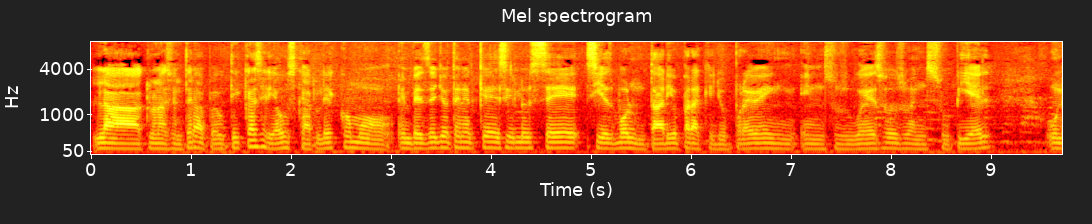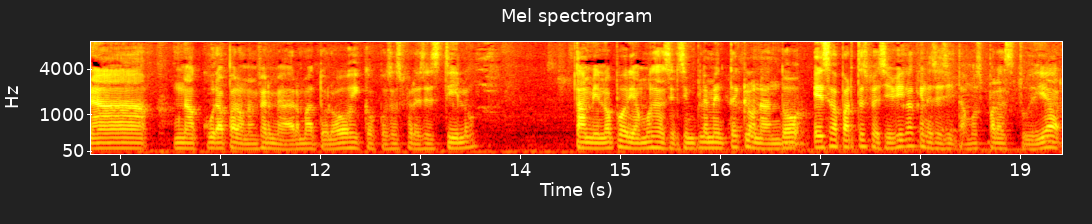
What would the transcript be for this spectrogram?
la clonación terapéutica sería buscarle como, en vez de yo tener que decirle a usted si es voluntario para que yo pruebe en, en sus huesos o en su piel una, una cura para una enfermedad dermatológica o cosas por ese estilo, también lo podríamos hacer simplemente clonando esa parte específica que necesitamos para estudiar.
